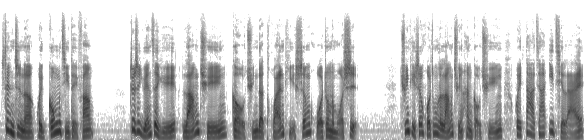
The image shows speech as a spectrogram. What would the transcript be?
甚至呢会攻击对方。这是源自于狼群、狗群的团体生活中的模式。群体生活中的狼群和狗群会大家一起来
